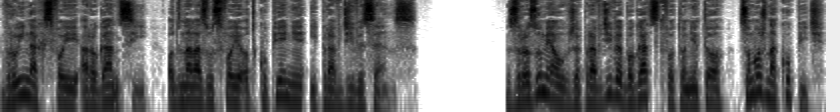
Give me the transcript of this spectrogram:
w ruinach swojej arogancji, odnalazł swoje odkupienie i prawdziwy sens. Zrozumiał, że prawdziwe bogactwo to nie to, co można kupić,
